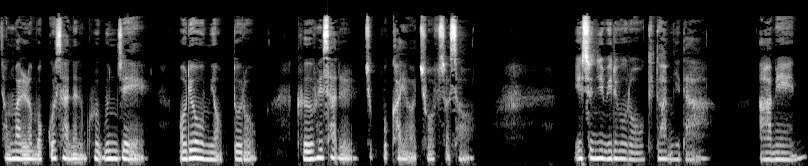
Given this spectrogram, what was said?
정말로 먹고 사는 그 문제에 어려움이 없도록 그 회사를 축복하여 주옵소서. 예수님 이름으로 기도합니다. 아멘.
